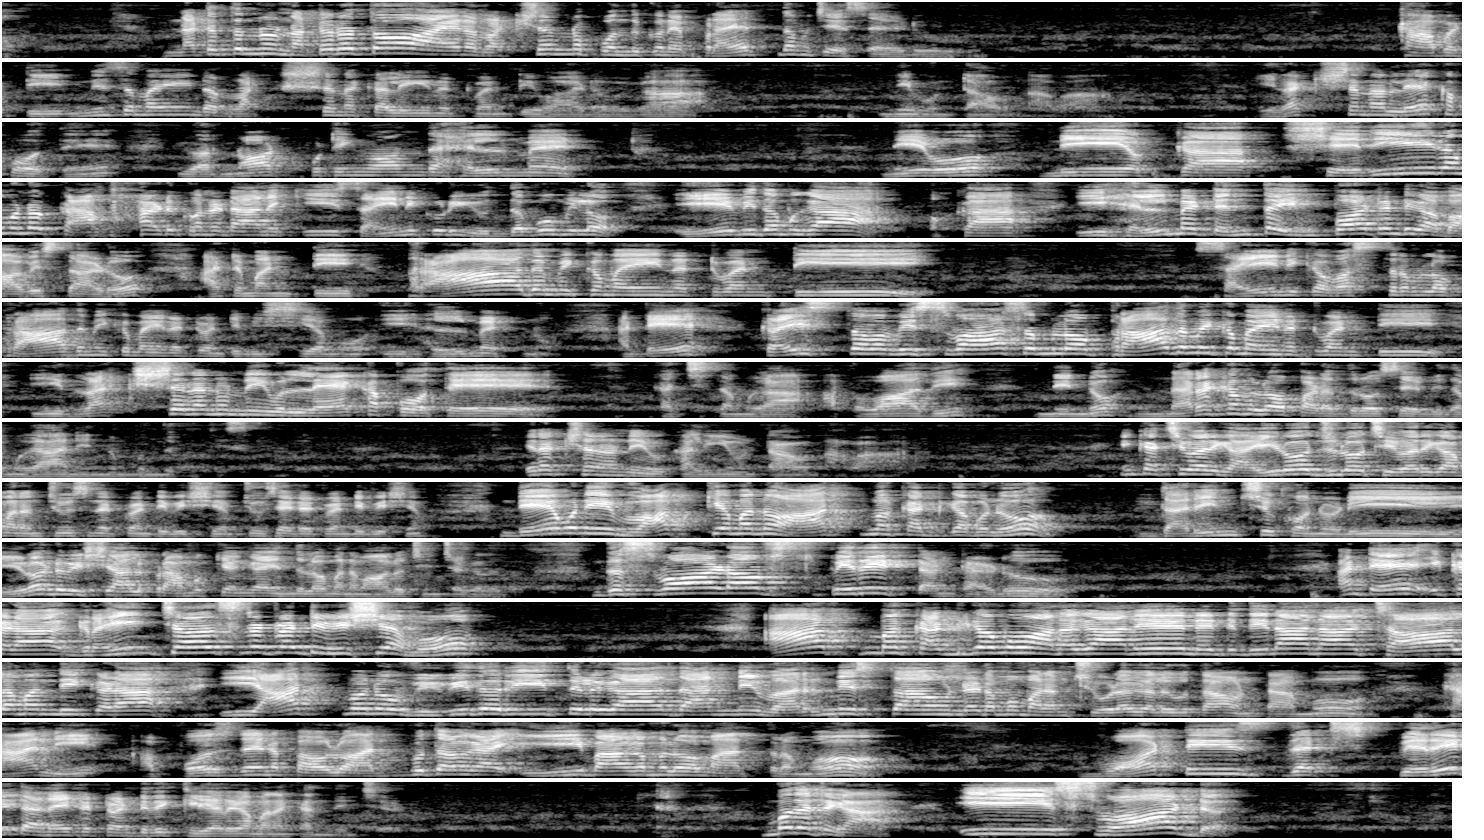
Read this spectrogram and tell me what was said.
నటతను నటనతో ఆయన రక్షణను పొందుకునే ప్రయత్నం చేశాడు. కాబట్టి నిజమైన రక్షణ కలిగినటువంటి వాడవుగా నీవు ఉంటా ఉన్నావా? ఈ రక్షణ లేకపోతే you are not putting on the helmet నీవు నీ యొక్క శరీరమును కాపాడుకొనడానికి సైనికుడు యుద్ధభూమిలో ఏ విధముగా ఒక ఈ హెల్మెట్ ఎంత ఇంపార్టెంట్గా భావిస్తాడో అటువంటి ప్రాథమికమైనటువంటి సైనిక వస్త్రంలో ప్రాథమికమైనటువంటి విషయము ఈ హెల్మెట్ను. అంటే క్రైస్తవ విశ్వాసంలో ప్రాథమికమైనటువంటి ఈ రక్షణను నీవు లేకపోతే ఖచ్చితంగా అపవాది నిన్ను నరకంలో పడద్రోసే విధముగా నిన్ను ముందుకు తీసుకెళ్తుంది. ఈ రక్షణను నీవు కలిగి ఉంటా ఉన్నావా? ఇంకా చివరిగా ఈ రోజులో చివరిగా మనం చూసినటువంటి విషయం చూసేటటువంటి విషయం దేవుని వాక్యమును ఆత్మ ఖడ్గమును ధరించుకొనుడి. ఈ రెండు విషయాలు ప్రాముఖ్యంగా ఇందులో మనం ఆలోచించగలదు. ద స్వాడ్ ఆఫ్ స్పిరిట్ అంటాడు. అంటే ఇక్కడ గ్రహించాల్సినటువంటి విషయము ఆత్మ ఖడ్గము అనగానే నేటి దినాన చాలామంది ఇక్కడ ఈ ఆత్మను వివిధ రీతులుగా దాన్ని వర్ణిస్తూ ఉండడము మనం చూడగలుగుతూ ఉంటాము. కానీ అపోజిటైన పౌలు అద్భుతంగా ఈ భాగంలో మాత్రము వాట్ ఈజ్ దట్ స్పిరిట్ అనేటటువంటిది క్లియర్గా మనకు అందించాడు. మొదటగా ఈ స్వాడ్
